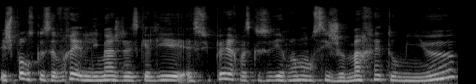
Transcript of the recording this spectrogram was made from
Et je pense que c'est vrai, l'image de l'escalier est super parce que se dire vraiment si je m'arrête au milieu,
